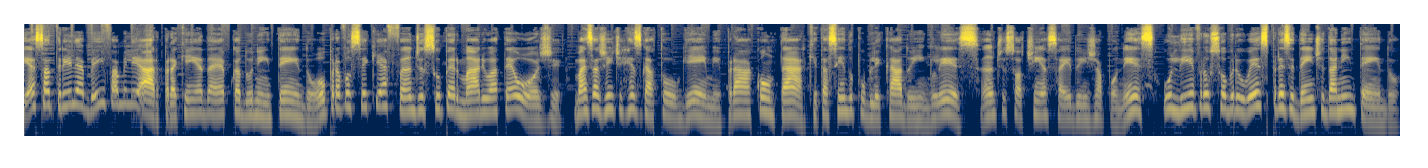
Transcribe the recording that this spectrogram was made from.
E essa trilha é bem familiar para quem é da época do Nintendo ou para você que é fã de Super Mario até hoje. Mas a gente resgatou o game para contar que está sendo publicado em inglês, antes só tinha saído em japonês, o livro sobre o ex-presidente da Nintendo.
